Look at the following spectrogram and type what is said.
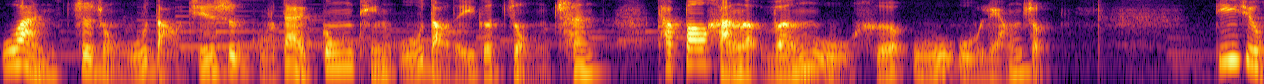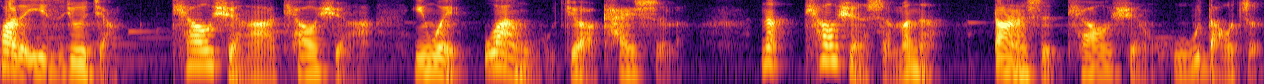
万这种舞蹈其实是古代宫廷舞蹈的一个总称，它包含了文武和武舞两种。第一句话的意思就是讲挑选啊，挑选啊，因为万舞就要开始了。那挑选什么呢？当然是挑选舞蹈者。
